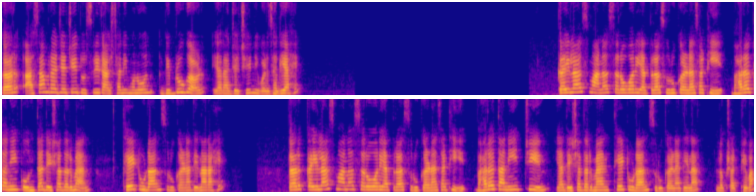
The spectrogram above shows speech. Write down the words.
तर आसाम राज्याची दुसरी राजधानी म्हणून दिब्रुगड या राज्याची निवड झाली आहे. कैलास मानस सरोवर यात्रा सुरू करण्यासाठी भारत आणि कोणत्या देशादरम्यान थेट उडान सुरू करण्यात येणार आहे? तर कैलास मानस सरोवर यात्रा सुरू करण्यासाठी भारत आणि चीन या देशादरम्यान थेट उडान सुरू करण्यात येणार. लक्षात ठेवा.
